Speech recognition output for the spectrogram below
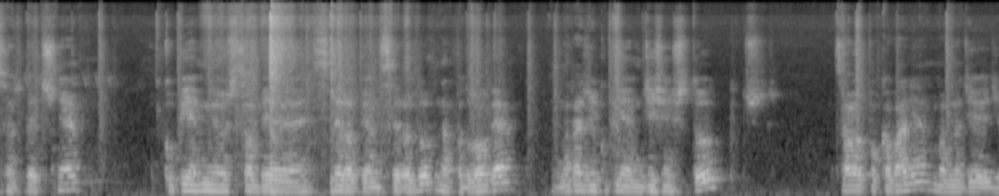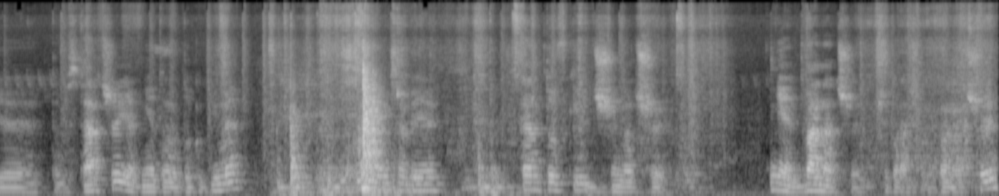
serdecznie. Kupiłem już sobie styropian Syrodur na podłogę. Na razie kupiłem 10 sztuk. Całe opakowanie. Mam nadzieję, że to wystarczy. Jak nie, to dokupimy. Kupiłem sobie kantówki 3 na 3 Nie, 2 na 3 przepraszam, 2 na 3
